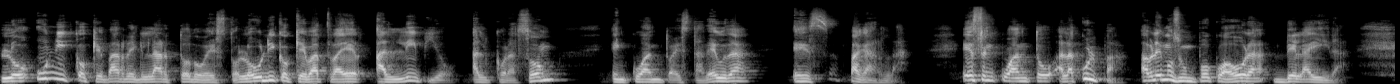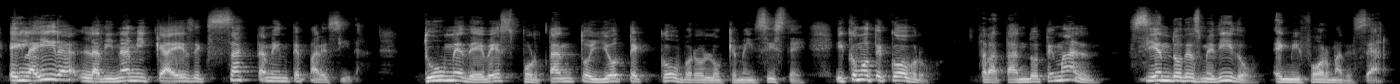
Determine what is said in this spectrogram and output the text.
Lo único que va a arreglar todo esto, lo único que va a traer alivio al corazón en cuanto a esta deuda es pagarla. Eso en cuanto a la culpa. Hablemos un poco ahora de la ira. En la ira la dinámica es exactamente parecida. Tú me debes, por tanto yo te cobro lo que me hiciste. ¿Y cómo te cobro? Tratándote mal, siendo desmedido en mi forma de ser.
